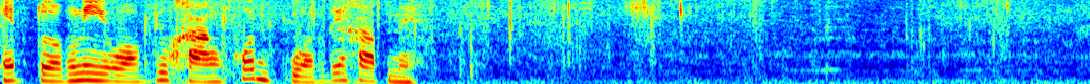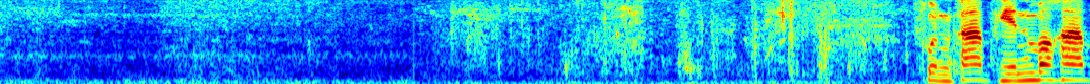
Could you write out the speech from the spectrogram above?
เห็ดดอกนี้ออกอยู่ข้างพ้นปวกด้วยครับเนี่ยคุณครับเห็นบ่ครับ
